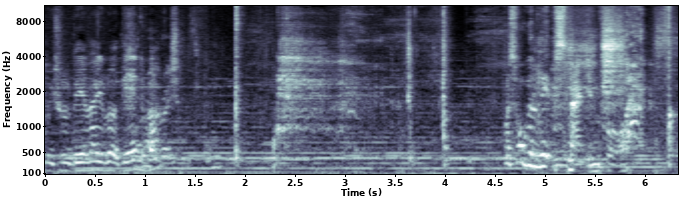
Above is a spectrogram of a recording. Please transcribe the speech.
which will be available at the end of March. What's all the lip smacking for?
